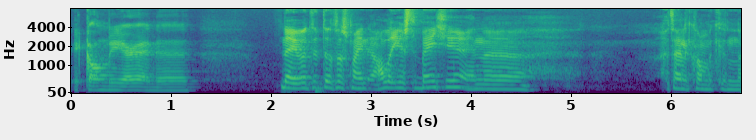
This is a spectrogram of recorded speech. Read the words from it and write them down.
ik kan meer en... eh, Nee, want dat was mijn allereerste beentje. En eh, uiteindelijk kwam ik een,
